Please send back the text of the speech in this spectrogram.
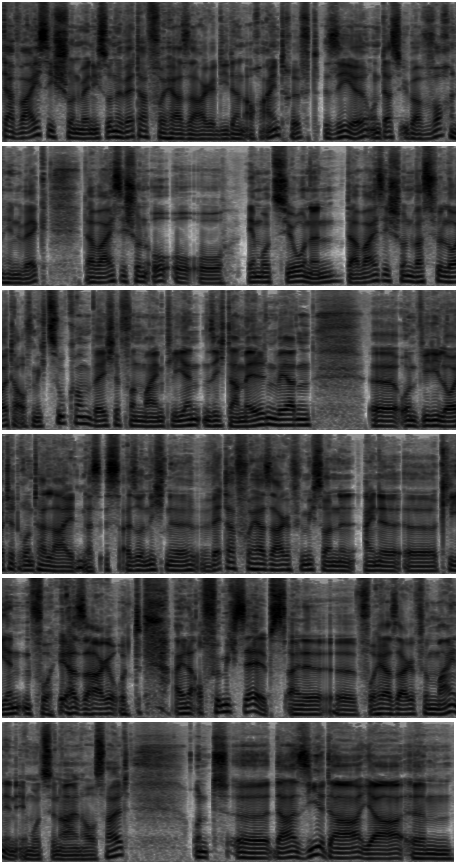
da weiß ich schon, wenn ich so eine Wettervorhersage, die dann auch eintrifft, sehe und das über Wochen hinweg, da weiß ich schon, oh, oh, oh, Emotionen. Da weiß ich schon, was für Leute auf mich zukommen, welche von meinen Klienten sich da melden werden äh, und wie die Leute drunter leiden. Das ist also nicht eine Wettervorhersage für mich, sondern eine äh, Klientenvorhersage und eine auch für mich selbst, eine äh, Vorhersage für meinen emotionalen Haushalt. Und äh, da siehe da ja, ähm,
